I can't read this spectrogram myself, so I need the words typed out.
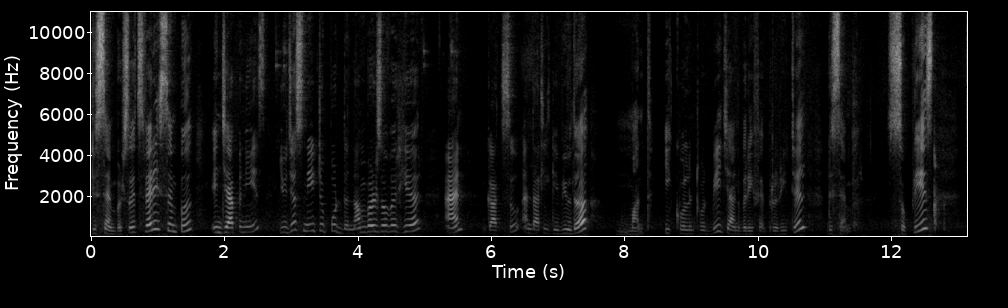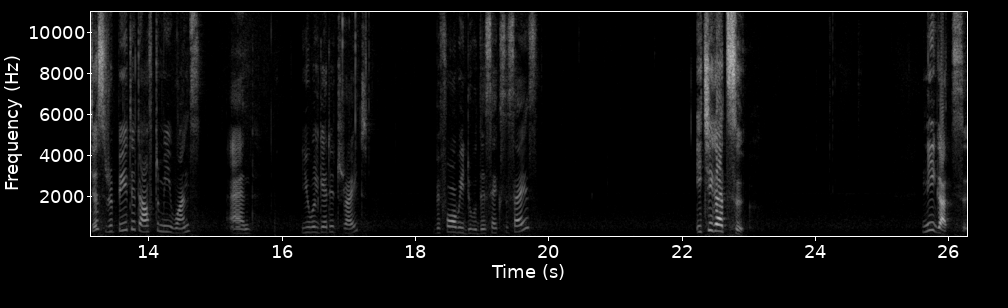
December. So, it is very simple in Japanese you just need to put the numbers over here and gatsu and that will give you the month equivalent would be January, February till December. So, please just repeat it after me once and you will get it right before we do this exercise. Ichigatsu, Nigatsu,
